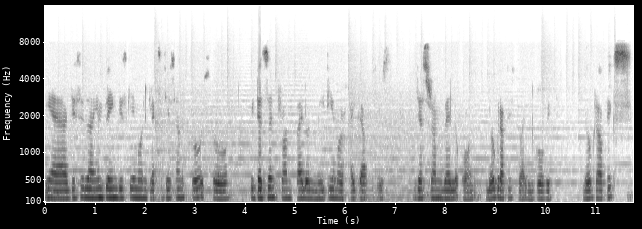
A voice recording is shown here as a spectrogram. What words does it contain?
Yeah, this is I am playing this game on Galaxy J7 Pro, so it doesn't run well on medium or high graphics just run well on low graphics so I will go with low graphics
